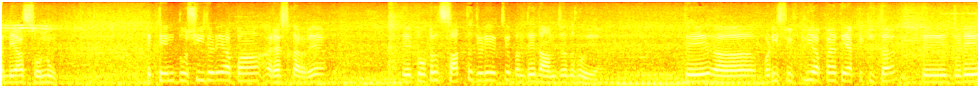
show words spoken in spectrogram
alias Sonu. ਇਹ ਤਿੰਨ ਦੋਸ਼ੀ ਜਿਹੜੇ ਆਪਾਂ ਅਰੈਸਟ ਕਰ ਰਹੇ ਆ, ਤੇ ਟੋਟਲ 7 ਜਿਹੜੇ ਇਹ ਬੰਦੇ ਨਾਮਜ਼ਦ ਹੋਏ ਆ। ਤੇ ਬੜੀ ਸਵਿਫਟਲੀ ਆਪਾਂ ਇਹ ਤੇ ਐਕਟ ਕੀਤਾ ਤੇ ਜਿਹੜੇ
